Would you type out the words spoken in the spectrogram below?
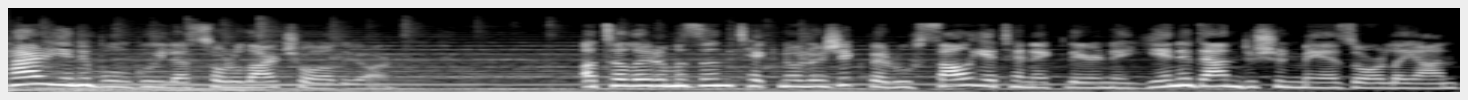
Her yeni bulguyla sorular çoğalıyor. Atalarımızın teknolojik ve ruhsal yeteneklerini yeniden düşünmeye zorlayan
